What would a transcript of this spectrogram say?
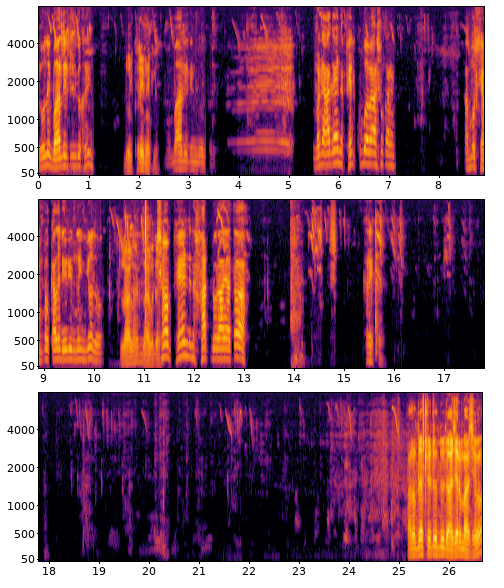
ડોલે બાર લીટર તો ખરી? ડોલ ખરી ને એટલે? બાર લીટર ડોલ ખરી. માટે આ ગાય ને ફેટ ખૂબ આવે આ શું કારણ? આ હું સેમ્પલ કાલે ડેરી લઈને ગયો તો લાલ હે? લાલ ગાય. છ ફેન્ટ ને હાથ દોરાયા તો. ખરેખર. આનું દસ લીટર દૂધ હાજરમાં છે હો.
